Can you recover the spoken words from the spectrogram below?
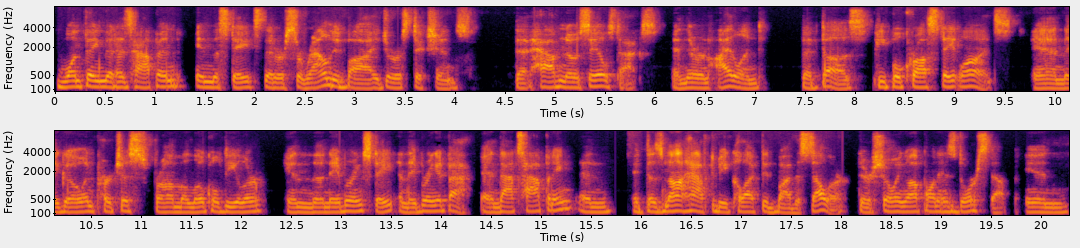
One thing that has happened in the states that are surrounded by jurisdictions that have no sales tax and they're an island that does, people cross state lines and they go and purchase from a local dealer in the neighboring state and they bring it back. And that's happening. And it does not have to be collected by the seller. They're showing up on his doorstep in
